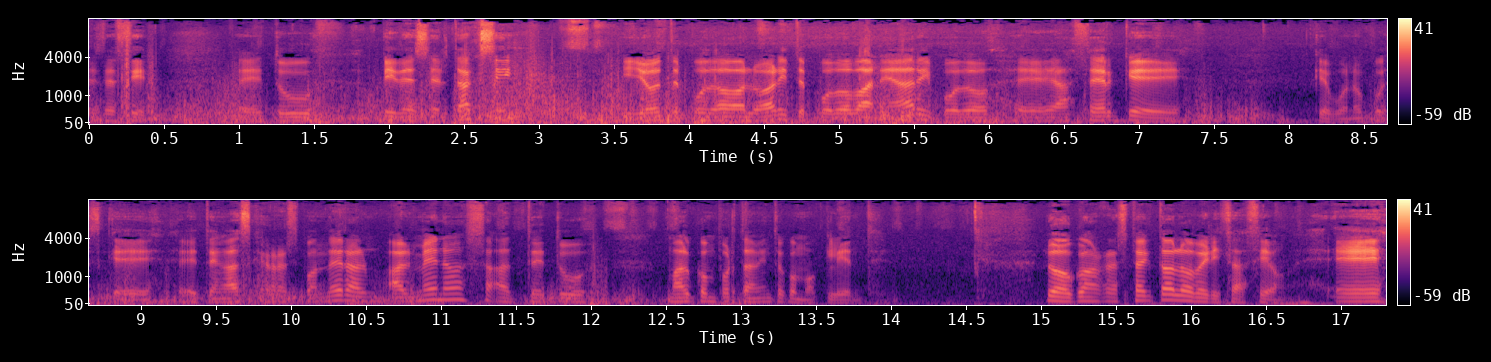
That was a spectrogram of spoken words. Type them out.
Es decir, eh, tú pides el taxi y yo te puedo evaluar y te puedo banear y puedo eh, hacer que, que, bueno, pues que eh, tengas que responder al, al, menos ante tu mal comportamiento como cliente. Luego, con respecto a la uberización, eh,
